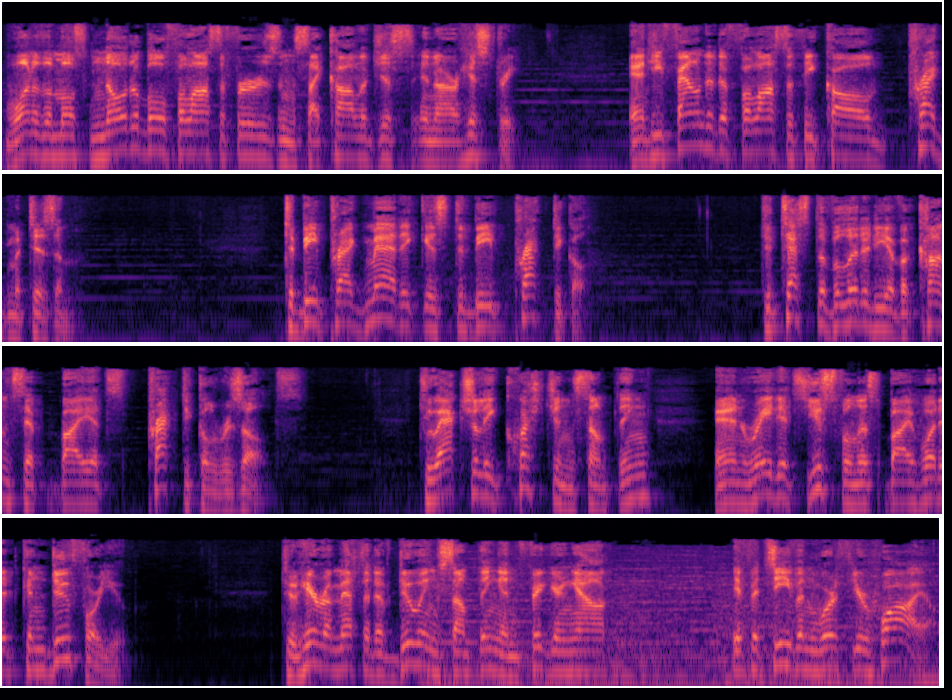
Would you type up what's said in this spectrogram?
one of the most notable philosophers and psychologists in our history. And he founded a philosophy called pragmatism. To be pragmatic is to be practical. To test the validity of a concept by its practical results. To actually question something and rate its usefulness by what it can do for you. To hear a method of doing something and figuring out if it's even worth your while.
